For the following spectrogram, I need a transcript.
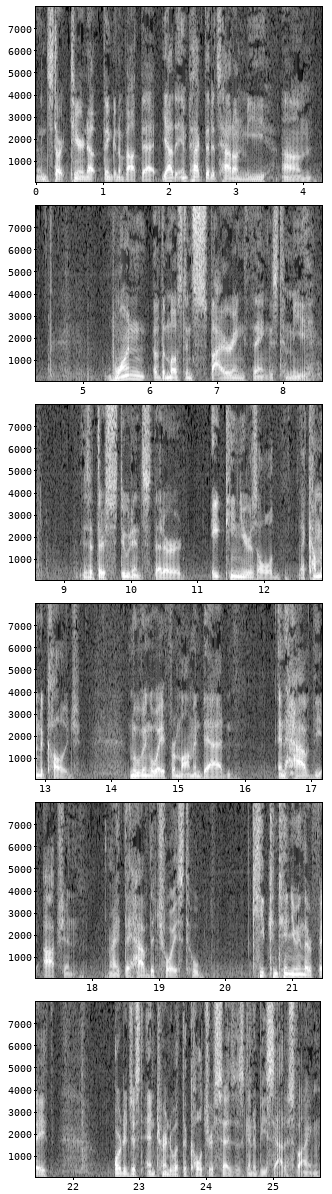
and start tearing up thinking about that. Yeah, the impact that it's had on me. Um, one of the most inspiring things to me is that there's students that are 18 years old that come into college, moving away from mom and dad, and have the option, right? They have the choice to keep continuing their faith or to just enter into what the culture says is going to be satisfying.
